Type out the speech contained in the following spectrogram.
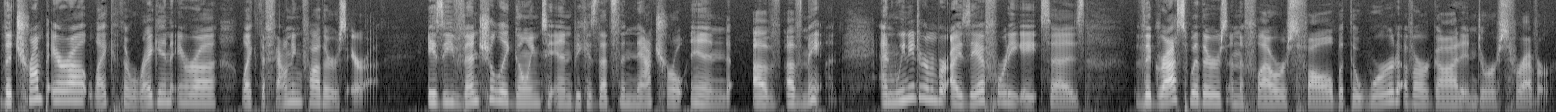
the Trump era, like the Reagan era, like the Founding Fathers era, is eventually going to end because that's the natural end of, of man. And we need to remember Isaiah 48 says, The grass withers and the flowers fall, but the word of our God endures forever.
